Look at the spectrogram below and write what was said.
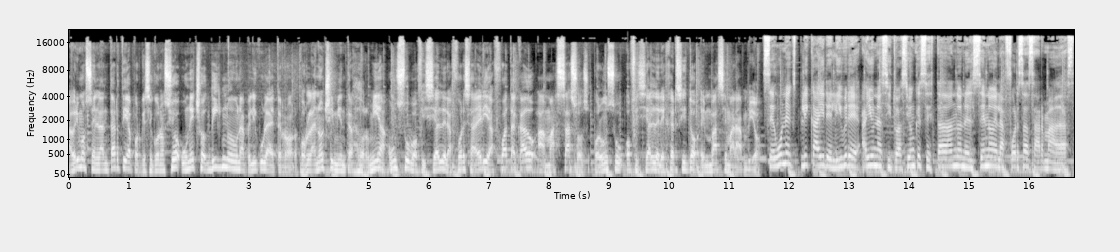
Abrimos en la Antártida porque se conoció un hecho digno de una película de terror. Por la noche y mientras dormía, un suboficial de la Fuerza Aérea fue atacado a masazos por un suboficial del ejército en base Marambio. Según explica Aire Libre, hay una situación que se está dando en el seno de las Fuerzas Armadas.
